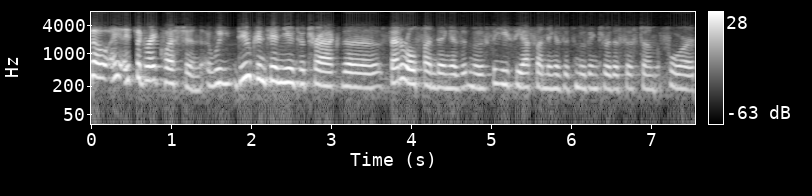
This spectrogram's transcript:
so it's a great question. We do continue to track the federal funding as it moves, the ECF funding as it's moving through the system for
